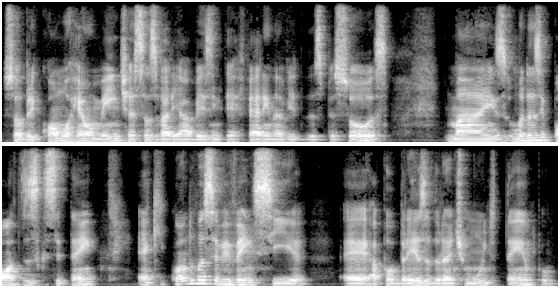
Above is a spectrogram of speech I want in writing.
sobre como realmente essas variáveis interferem na vida das pessoas, mas uma das hipóteses que se tem é que quando você vivencia é, a pobreza durante muito tempo,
